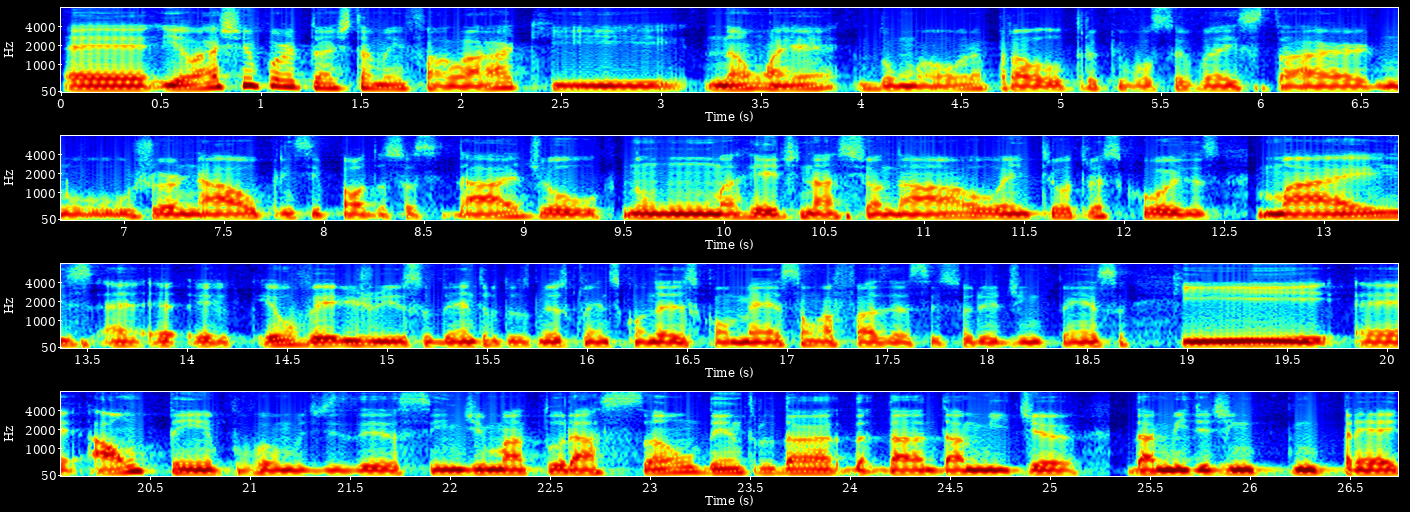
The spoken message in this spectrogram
É, e eu acho importante também falar que não é de uma hora para outra que você vai estar no jornal principal da sua cidade ou numa rede nacional, entre outras coisas. Mas é, é, é, eu vejo isso dentro dos meus clientes quando eles começam a fazer assessoria de imprensa, que é, há um tempo, vamos dizer assim, de maturação dentro da, da, da mídia da mídia de impre,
